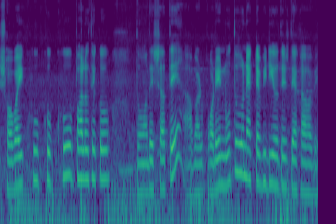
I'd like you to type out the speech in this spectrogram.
সবাই খুব খুব খুব ভালো থেকো। তোমাদের সাথে আবার পরে নতুন একটা ভিডিওতে দেখা হবে।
